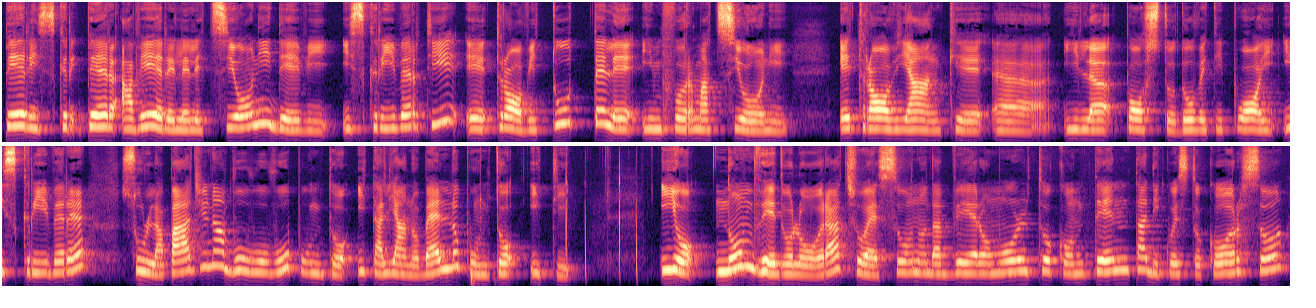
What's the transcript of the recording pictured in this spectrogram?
Per, iscri- per, avere le lezioni devi iscriverti e trovi tutte le informazioni e trovi anche eh, il posto dove ti puoi iscrivere sulla pagina www.italianobello.it. Io non vedo l'ora, cioè sono davvero molto contenta di questo corso.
